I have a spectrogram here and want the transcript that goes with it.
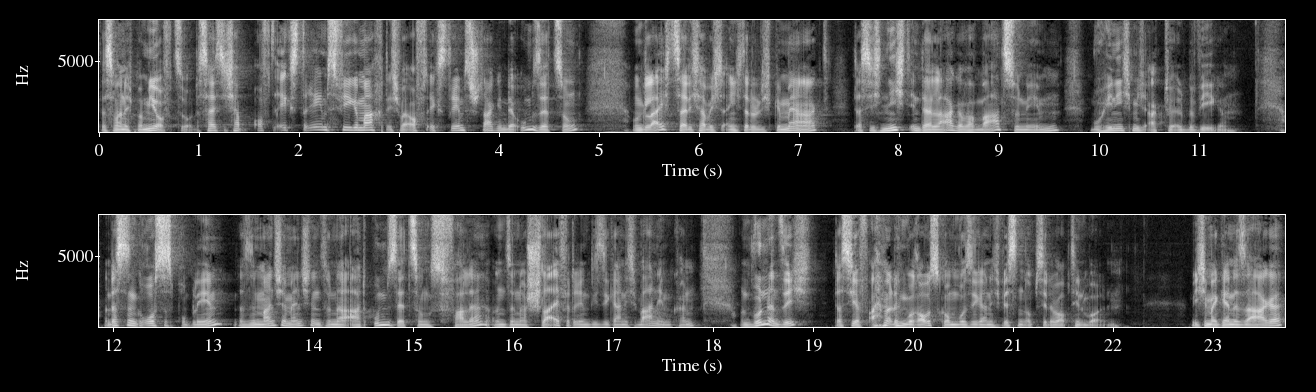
Das war nicht bei mir oft so. Das heißt, ich habe oft extrem viel gemacht. Ich war oft extrem stark in der Umsetzung. Und gleichzeitig habe ich eigentlich dadurch gemerkt, dass ich nicht in der Lage war wahrzunehmen, wohin ich mich aktuell bewege. Und das ist ein großes Problem. Da sind manche Menschen in so einer Art Umsetzungsfalle und so einer Schleife drin, die sie gar nicht wahrnehmen können und wundern sich, dass sie auf einmal irgendwo rauskommen, wo sie gar nicht wissen, ob sie da überhaupt hin wollen. Wie ich immer gerne sage,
